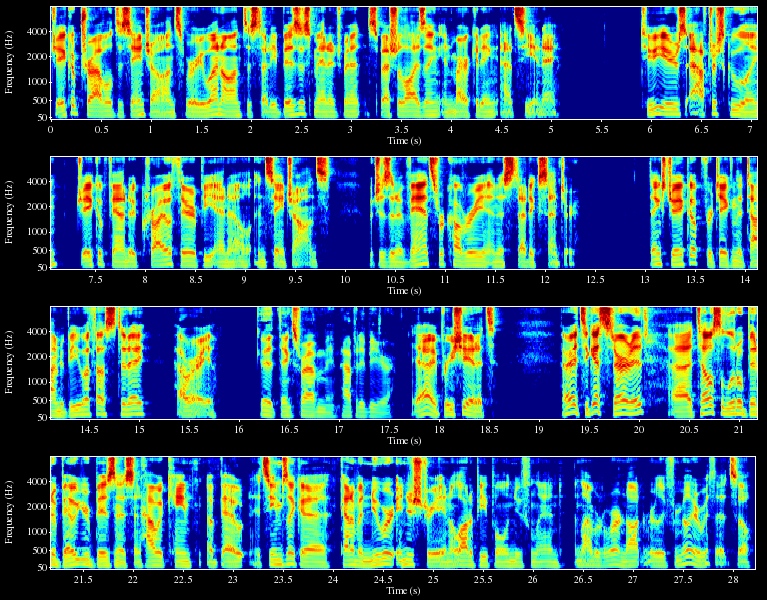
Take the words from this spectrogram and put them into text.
Jacob traveled to St. John's where he went on to study business management, specializing in marketing at CNA. Two years after schooling, Jacob founded Cryotherapy NL in St. John's, which is an advanced recovery and aesthetic center. Thanks, Jacob, for taking the time to be with us today. How are you? Good. Thanks for having me. Happy to be here. Yeah, I appreciate it. All right, to get started, uh, tell us a little bit about your business and how it came about. It seems like a kind of a newer industry, and a lot of people in Newfoundland and Labrador are not really familiar with it. So,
